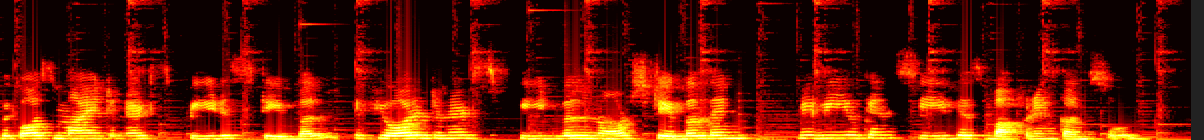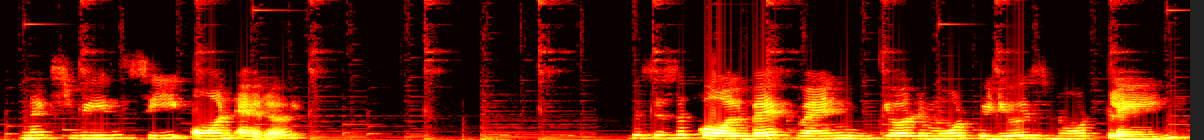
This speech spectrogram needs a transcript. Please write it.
because my internet speed is stable. If your internet speed will not stable then maybe you can see this buffering console. Next we'll see on error this is a callback when your remote video is not playing.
